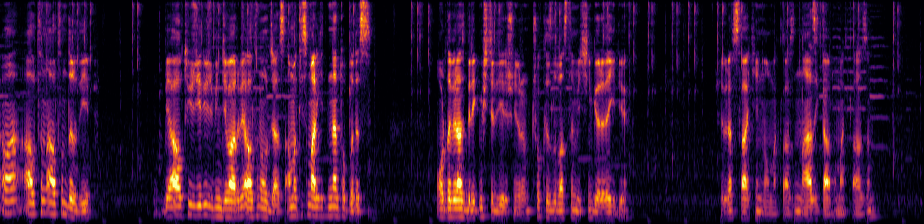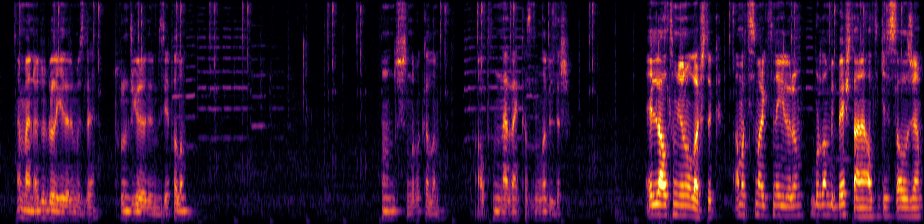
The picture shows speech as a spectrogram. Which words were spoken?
Ama altın altındır deyip bir 600-700 bin civarı bir altın alacağız. Amatis marketinden toplarız. Orada biraz birikmiştir diye düşünüyorum. Çok hızlı bastığım için göreve gidiyor. Şöyle biraz sakin olmak lazım. Nazik davranmak lazım. Hemen ödül bölgelerimizle turuncu görevlerimizi yapalım. Onun dışında bakalım. Altın nereden kazanılabilir? 56 milyona ulaştık. Amatis marketine geliyorum. Buradan bir 5 tane altın kesesi alacağım.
